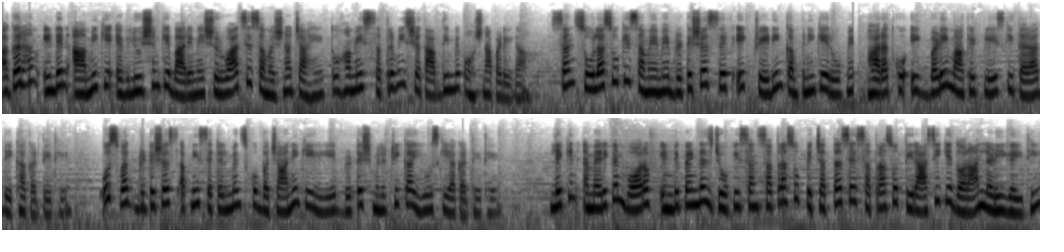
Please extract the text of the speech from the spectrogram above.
अगर हम इंडियन आर्मी के एवोल्यूशन के बारे में शुरुआत से समझना चाहें तो हमें सत्रहवीं शताब्दी में पहुँचना पड़ेगा। सन 1600 के समय में ब्रिटिशर्स सिर्फ़ एक ट्रेडिंग कंपनी के रूप में भारत को एक बड़े मार्केट प्लेस की तरह देखा करते थे। उस वक्त ब्रिटिशर्स अपनी सेटलमेंट्स को बचाने के लिए ब्रिटिश मिलिट्री का यूज़ किया करते थे। लेकिन अमेरिकन वॉर ऑफ़ इंडिपेंडेंस जो कि सन 1775 से सत्रह के दौरान लड़ी गई थी,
